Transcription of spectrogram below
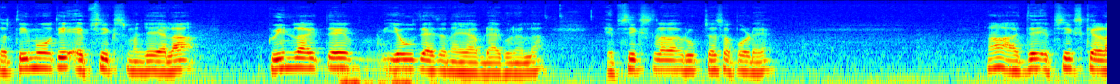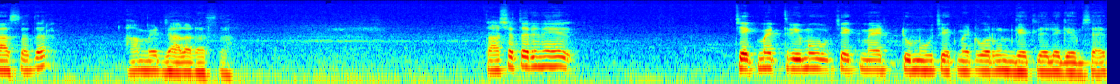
तर ती मूव होती एफ सिक्स म्हणजे याला क्वीनला इथे येऊ द्यायचं नाही या डायगोनलला एफ सिक्सला रूपचा सपोर्ट आहे. हां ते एफ सिक्स खेळला असता तर हा मेट झाला नसता. तर अशा तऱ्हेने checkmate three move checkmate two move चेकमेटवरून घेतलेले गेम्स आहेत.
